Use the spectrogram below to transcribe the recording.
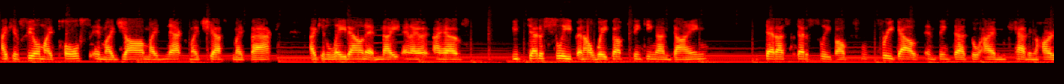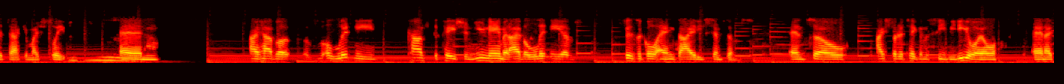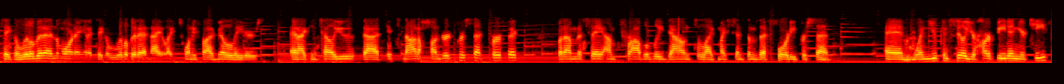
I can feel my pulse in my jaw, my neck, my chest, my back. I can lay down at night and I, I have be dead asleep and I'll wake up thinking I'm dying. Dead, dead asleep. I'll freak out and think that I'm having a heart attack in my sleep. And I have a, a litany, constipation, you name it. I have a litany of physical anxiety symptoms. And so I started taking the CBD oil and I take a little bit in the morning and I take a little bit at night, like 25 milliliters. And I can tell you that it's not 100% perfect, but I'm going to say I'm probably down to like my symptoms at 40%. And when you can feel your heartbeat in your teeth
